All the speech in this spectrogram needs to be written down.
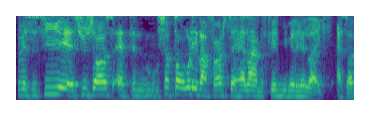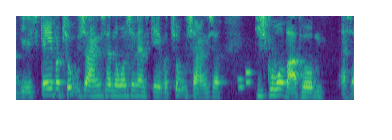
jeg vil så sige, jeg synes også, at den, så dårlig var første halvleg måske alligevel heller ikke. Altså, vi skaber to chancer, Nordsjælland skaber to chancer. De scorer bare på dem. Altså,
